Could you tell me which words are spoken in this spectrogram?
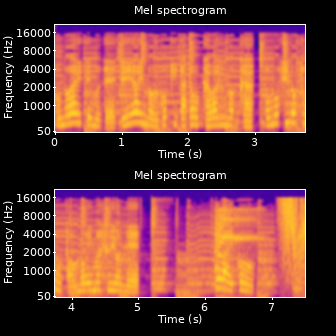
このアイテムで AI の動きがどう変わるのか、面白そうと思いますよね。では行こう。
